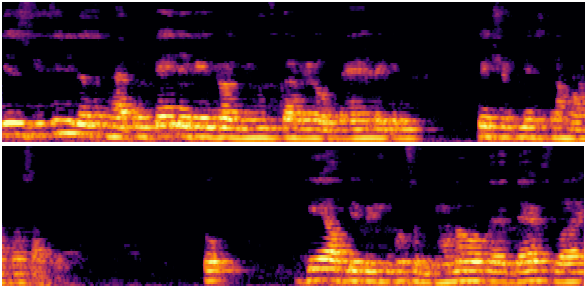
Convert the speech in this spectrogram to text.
this usually doesn't happen कहीं ना कहीं ड्रग यूज़ कर रहे होते हैं, लेकिन पेशेंट में इस तरह हमारे पास आते हैं। तो ये आपने पेशेंट को समझाना होता है। दैट्स वाई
